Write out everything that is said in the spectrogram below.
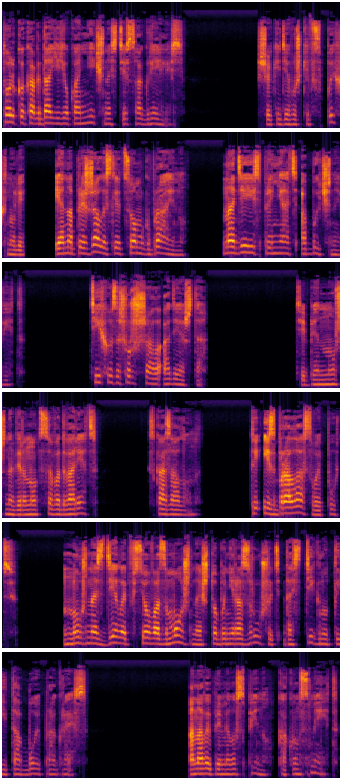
только когда ее конечности согрелись. Щеки девушки вспыхнули, и она прижалась лицом к Брайну, надеясь принять обычный вид. Тихо зашуршала одежда. «Тебе нужно вернуться во дворец», — сказал он. «Ты избрала свой путь. Нужно сделать все возможное, чтобы не разрушить достигнутый тобой прогресс. Она выпрямила спину, как он смеет.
